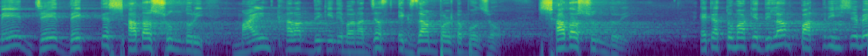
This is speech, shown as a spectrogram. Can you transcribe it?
মেয়ে যে দেখতে সাদা সুন্দরী মাইন্ড খারাপ দিকে নেবা না জাস্ট এক্সাম্পলটা বোঝো। সাদা সুন্দরী। এটা তোমাকে দিলাম পাত্রী হিসেবে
